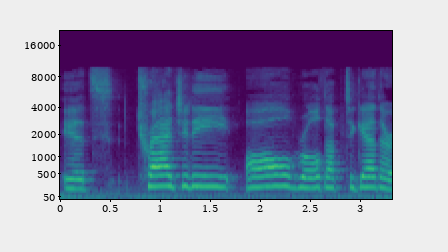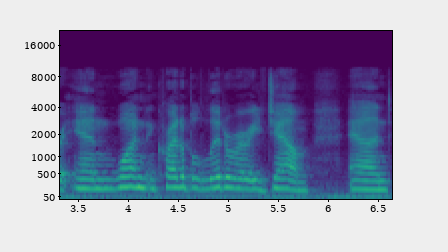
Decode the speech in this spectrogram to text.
it's tragedy, all rolled up together in one incredible literary gem. And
